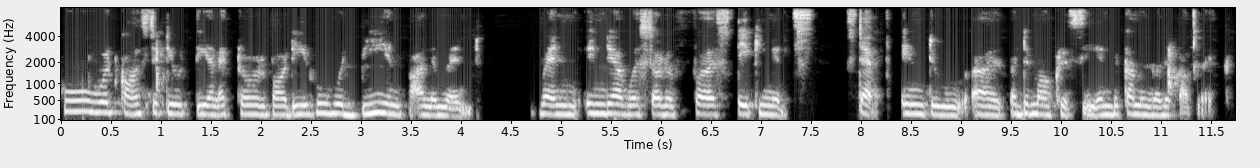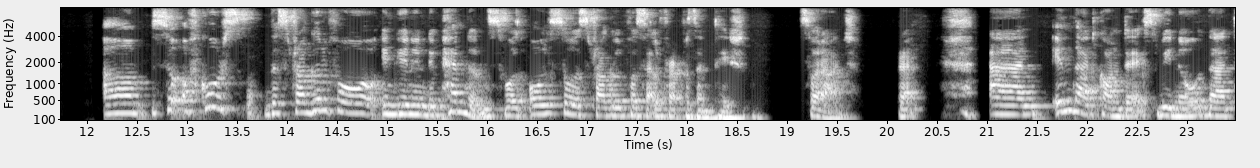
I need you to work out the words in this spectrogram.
who would constitute the electoral body, who would be in parliament when India was sort of first taking its step into uh, a democracy and becoming a republic? Um, so, of course, the struggle for Indian independence was also a struggle for self representation, Swaraj, right? And in that context, we know that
